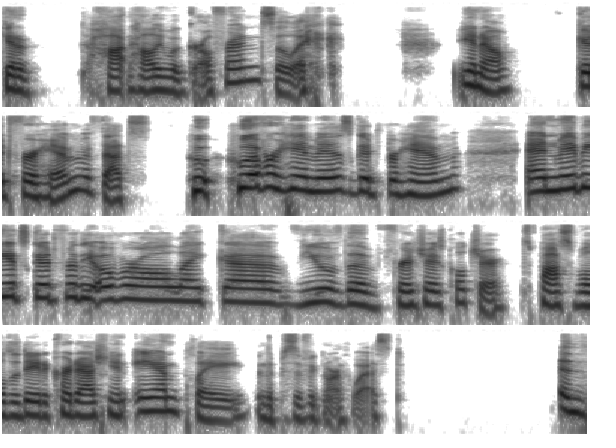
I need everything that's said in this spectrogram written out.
get a hot Hollywood girlfriend. So like, you know, good for him if that's who whoever him is, good for him. And maybe it's good for the overall like uh view of the franchise culture. It's possible to date a Kardashian and play in the Pacific Northwest. and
